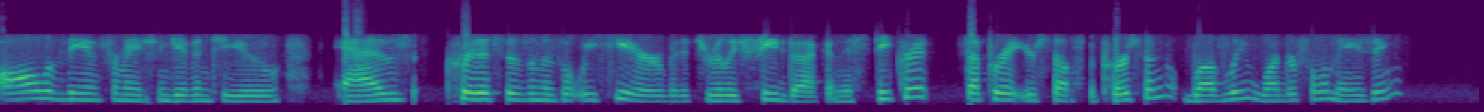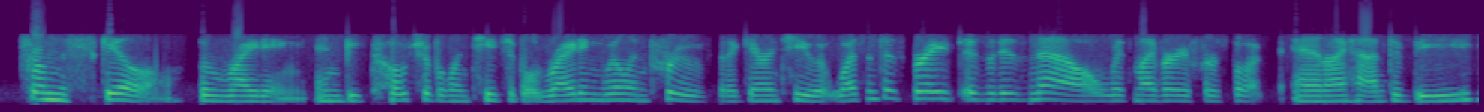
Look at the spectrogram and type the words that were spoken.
all of the information given to you as criticism is what we hear, but it's really feedback. And the secret, separate yourself, the person, lovely, wonderful, amazing, from the skill, the writing, and be coachable and teachable. Writing will improve, but I guarantee you it wasn't as great as it is now with my very first book. And I had to be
